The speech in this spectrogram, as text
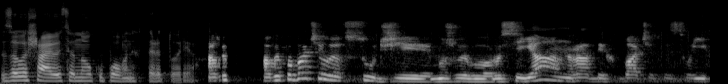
залишаються на окупованих територіях. А ви, а ви побачили в суджі, можливо, росіян, радих бачити своїх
